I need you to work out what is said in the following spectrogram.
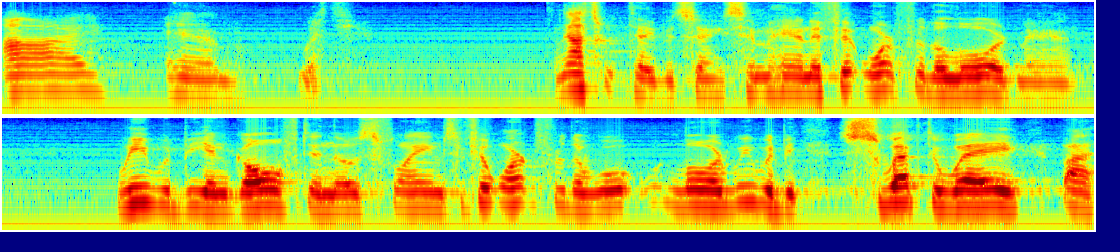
I am with you. And that's what David's saying. He said, Man, if it weren't for the Lord, man, we would be engulfed in those flames. If it weren't for the Lord, we would be swept away by,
